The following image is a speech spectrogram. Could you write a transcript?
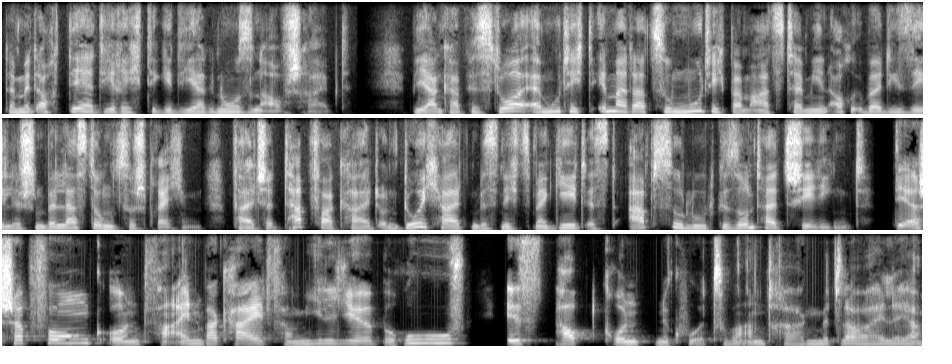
damit auch der die richtige Diagnosen aufschreibt. Bianca Pistor ermutigt immer dazu, mutig beim Arzttermin auch über die seelischen Belastungen zu sprechen. Falsche Tapferkeit und Durchhalten, bis nichts mehr geht, ist absolut gesundheitsschädigend. Die Erschöpfung und Vereinbarkeit, Familie, Beruf, ist Hauptgrund, eine Kur zu beantragen mittlerweile, ja.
